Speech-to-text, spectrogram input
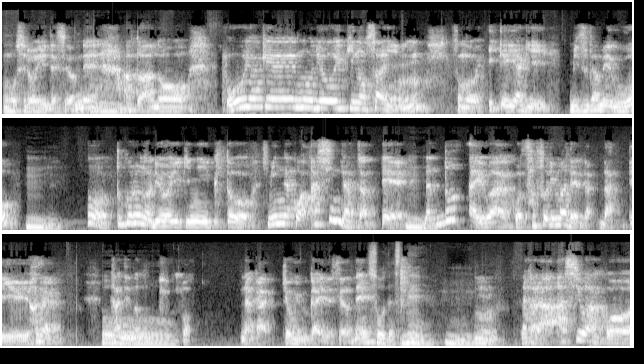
面白いですよね、うん、あとあの公の領域のサインそのいてヤギ水亀魚、うん。のところの領域に行くとみんなこう足になっちゃって、うん、胴体はこうサソリまでだだっていうような感じのもなんか興味深いですよね。そうですね。うん。うん、だから足はこう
